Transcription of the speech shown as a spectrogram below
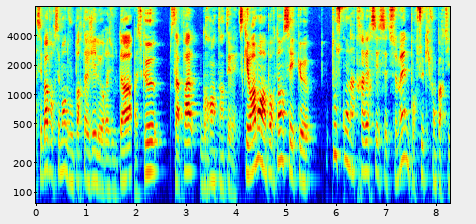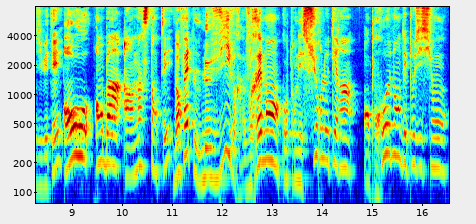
c'est pas forcément de vous partager le résultat parce que ça n'a pas grand intérêt. Ce qui est vraiment important, c'est que tout ce qu'on a traversé cette semaine, pour ceux qui font partie d'IVT, en haut, en bas, à un instant T, ben en fait, le vivre vraiment quand on est sur le terrain en prenant des positions,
